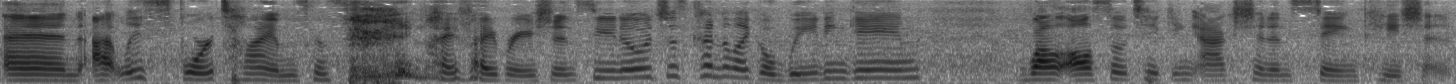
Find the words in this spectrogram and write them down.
And at least four times considering my vibration. So, you know, it's just kind of like a waiting game while also taking action and staying patient.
